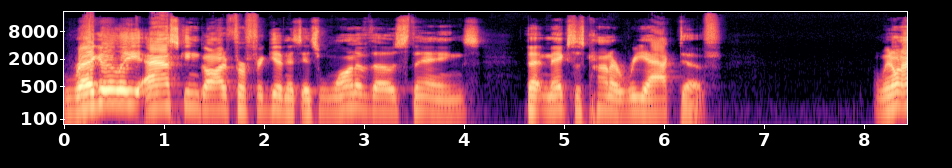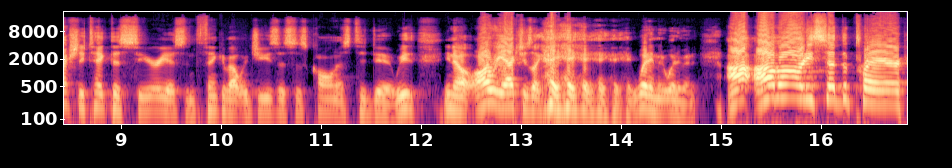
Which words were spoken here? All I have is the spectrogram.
regularly asking God for forgiveness, it's one of those things that makes us kind of reactive. We don't actually take this serious and think about what Jesus is calling us to do. We, you know, our reaction is like, hey, hey, hey, hey, hey, hey, wait a minute, wait a minute. I, I've already said the prayer.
